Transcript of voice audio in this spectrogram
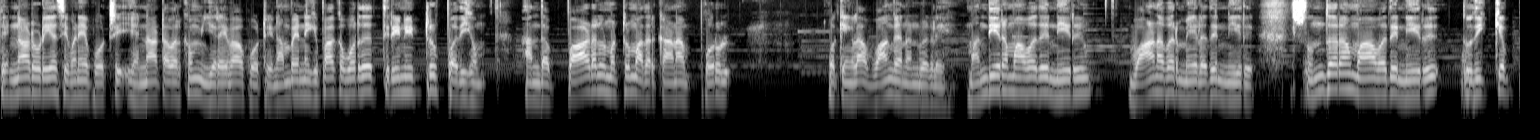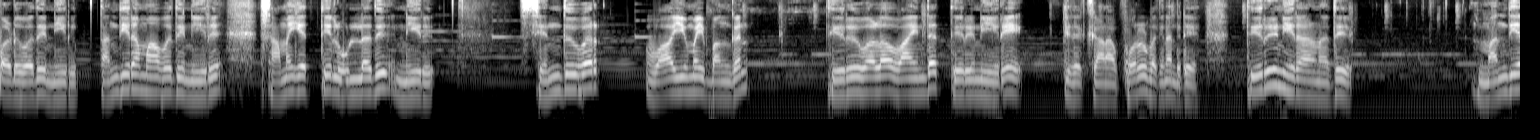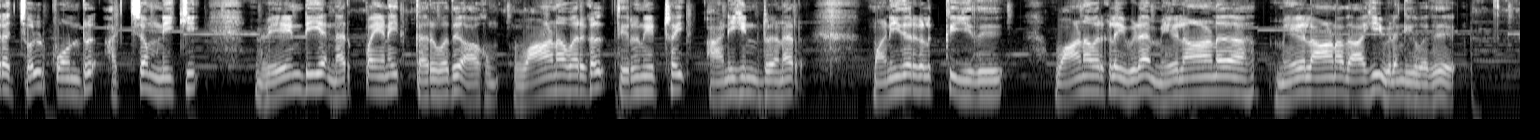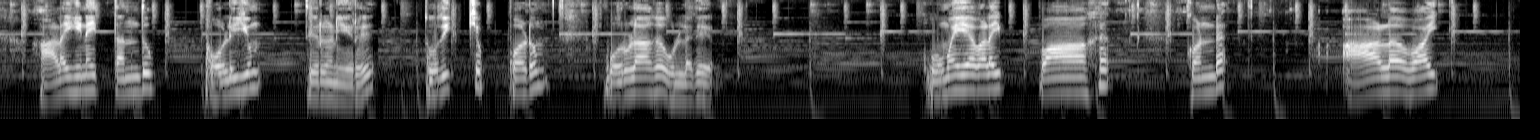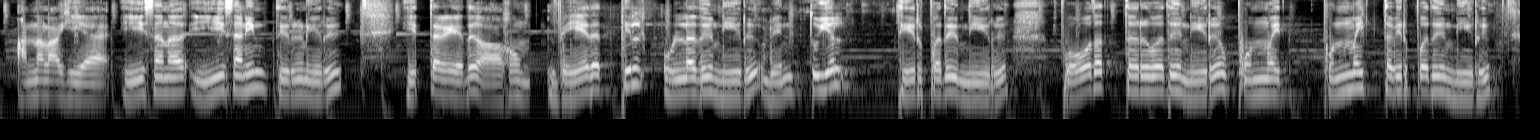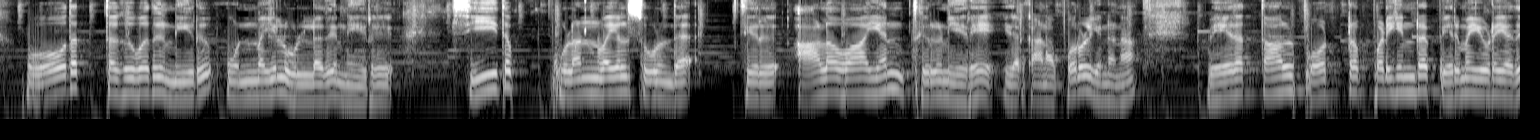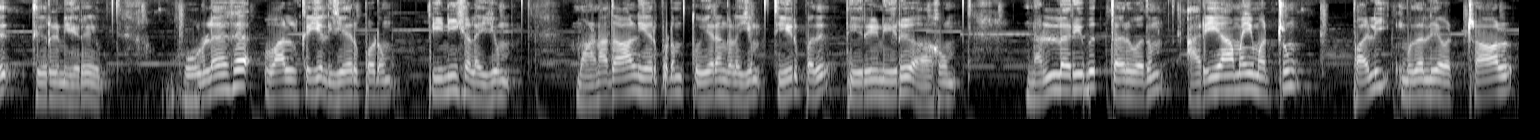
தென்னாடுடைய சிவனே போற்றி எந்நாட்டவர்க்கும் இறைவா போற்றி. நம்ம இன்னைக்கு பார்க்க போகிறது திருநீற்று பதிகம். அந்த பாடல் மற்றும் அதற்கான பொருள். ஓகேங்களா? வாங்க நண்பர்களே. மந்திரமாவது நீர் வானவர் மேலது நீர். சுந்தரமாவது நீர் துதிக்கப்படுவது நீர். தந்திரமாவது நீர் சமயத்தில் உள்ளது நீர். செந்துவர் வாயுமை பங்கன் திருவள வாய்ந்த திருநீரே. இதற்கான பொருள் பார்த்திங்கன்னா வந்துட்டு திருநீரானது மந்திர சொல் போன்று அச்சம் நீக்கி வேண்டிய நற்பயனை தருவது ஆகும். வானவர்கள் திருநீற்றை அணிகின்றனர். மனிதர்களுக்கு இது வானவர்களை விட மேலான மேலானதாகி விளங்குவது. அழகினை தந்து பொழியும் திருநீர் துதிக்கப்படும் பொருளாக உள்ளது. உமையவளைப்பாக கொண்ட ஆளவாய் அண்ணலாகிய ஈசன ஈசனின் திருநீரு இத்தகையது ஆகும். வேதத்தில் உள்ளது நீரு வெண்துயல் தீர்ப்பது நீரு போதத் தருவது நீரு புன்மை புன்மை தவிர்ப்பது நீரு ஓதத் தகுவது நீரு உண்மையில் உள்ளது நீரு. சீத புலன்வயல் சூழ்ந்த திரு ஆலவாயன் திருநீரே. இதற்கான பொருள் என்னென்னா வேதத்தால் போற்றப்படுகின்ற பெருமையுடையது திருநீரு உலக வாழ்க்கையில் ஏற்படும் பிணிகளையும் மனதால் ஏற்படும் துயரங்களையும் தீர்ப்பது திருநீரு ஆகும். நல்லறிவு தருவதும் அறியாமை மற்றும் பழி முதலியவற்றால்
